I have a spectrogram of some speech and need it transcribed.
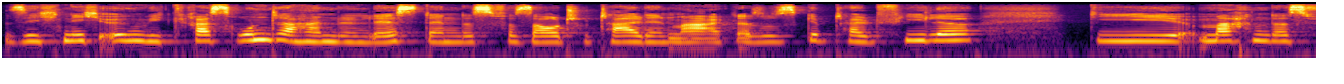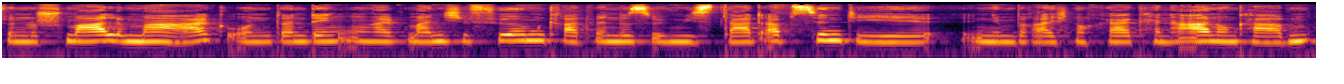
sich nicht irgendwie krass runterhandeln lässt, denn das versaut total den Markt. Also es gibt halt viele, die machen das für eine schmale Mark und dann denken halt manche Firmen, gerade wenn das irgendwie Startups sind, die in dem Bereich noch gar keine Ahnung haben,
